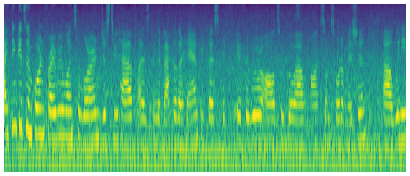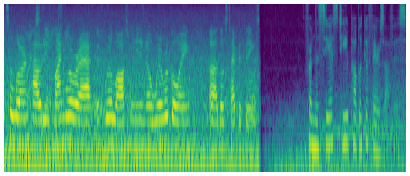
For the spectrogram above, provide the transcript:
I think it's important for everyone to learn just to have as in the back of their hand because if, if we were all to go out on some sort of mission, uh, we need to learn how to find where we're at. If we're lost, we need to know where we're going, uh, those type of things. From the CST Public Affairs Office,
